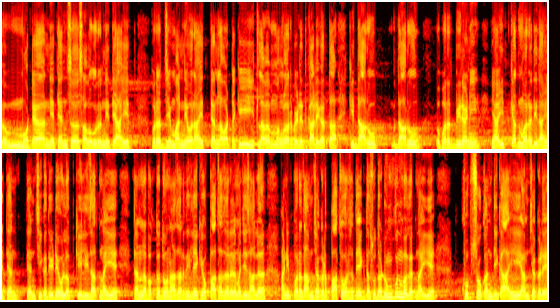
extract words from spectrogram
मोठ्या नेत्यांचं सभागृह नेते आहेत परत जे मान्यवर आहेत त्यांना वाटतं की इथला मंगळवारपेठेत कार्यकर्ता की दारू दारू परत बिर्याणी ह्या इतक्यात मर्यादित आहे त्यां त्यांची कधी डेव्हलप केली जात नाही आहे त्यांना फक्त दोन हजार दिले किंवा पाच हजार म्हणजे झालं आणि परत आमच्याकडं पाच वर्षात एकदासुद्धा डुंकून बघत नाही आहे खूप शोकांतिका आहे ही आमच्याकडे.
